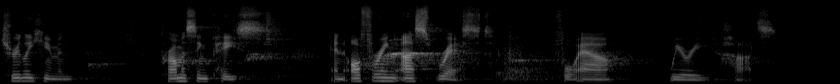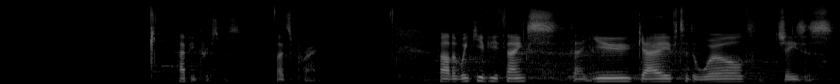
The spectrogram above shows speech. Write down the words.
Truly human, promising peace, and offering us rest for our weary hearts. Happy Christmas. Let's pray. Father, we give you thanks that you gave to the world Jesus,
